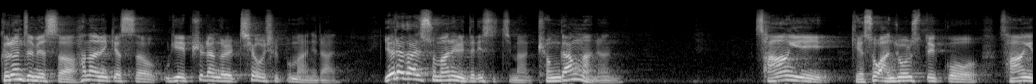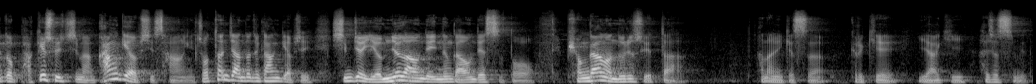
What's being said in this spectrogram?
그런 점에서 하나님께서 우리의 필요한 것을 채우실 뿐만 아니라 여러 가지 수많은 일들이 있었지만 평강만은 상황이 계속 안 좋을 수도 있고 상황이 또 바뀔 수 있지만 관계없이 상황이 좋든지 안 좋든지 관계없이 심지어 염려 가운데 있는 가운데서도 평강을 누릴 수 있다. 하나님께서 그렇게 이야기하셨습니다.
